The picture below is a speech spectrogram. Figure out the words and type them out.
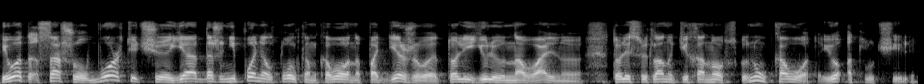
И вот Сашу Бортич, я даже не понял толком, кого она поддерживает, то ли Юлию Навальную, то ли Светлану Тихановскую, ну, кого-то. Ее отлучили.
